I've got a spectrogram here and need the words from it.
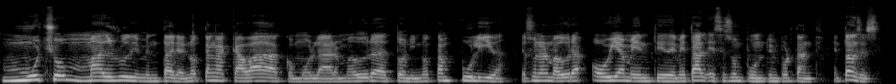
mucho más rudimentaria, no tan acabada como la armadura de Tony, no tan pulida. Es una armadura obviamente de metal, ese es un punto importante. Entonces,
